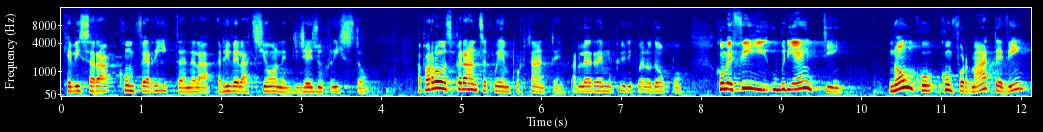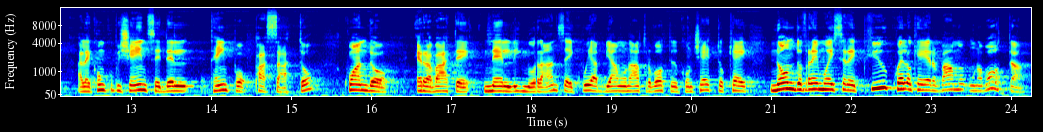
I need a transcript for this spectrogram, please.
che vi sarà conferita nella rivelazione di Gesù Cristo. La parola speranza qui è importante, parleremo più di quello dopo. Come figli ubbidienti, non conformatevi alle concupiscenze del tempo passato, quando eravate nell'ignoranza e qui abbiamo un'altra volta il concetto che non dovremmo essere più quello che eravamo una volta.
